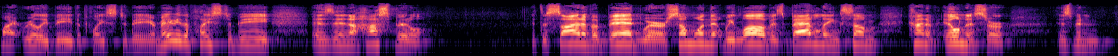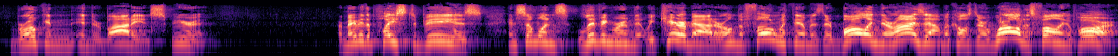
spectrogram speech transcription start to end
might really be the place to be. Or maybe the place to be is in a hospital at the side of a bed where someone that we love is battling some kind of illness or has been broken in their body and spirit. Or maybe the place to be is in someone's living room that we care about or on the phone with them as they're bawling their eyes out because their world is falling apart.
